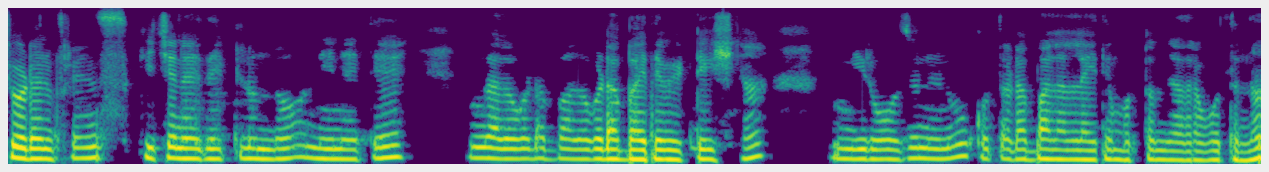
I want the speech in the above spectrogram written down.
చూడండి ఫ్రెండ్స్ కిచెన్ అయితే ఎట్లుందో. నేనైతే ఇంకా అదొక డబ్బా అదొక డబ్బా అయితే పెట్టేసిన. ఈరోజు నేను కొత్త డబ్బాలలో అయితే మొత్తం చదరబోతున్నా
